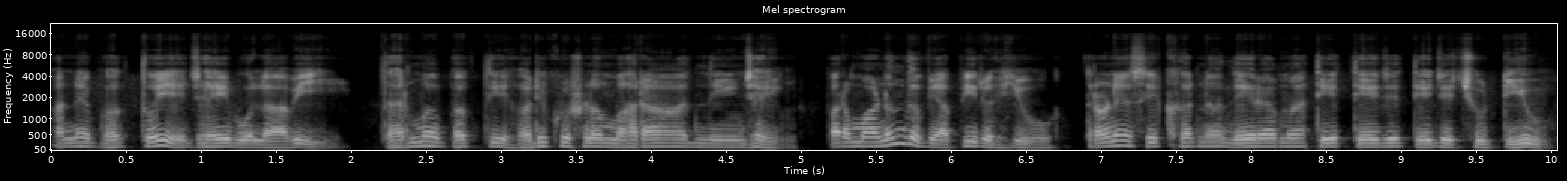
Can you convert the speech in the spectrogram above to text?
અને ભક્તોએ જય બોલાવી. ધર્મ ભક્તિ હરિકૃષ્ણ મહારાજની જય. પરમાનંદ વ્યાપી રહ્યું. ત્રણેય શિખરના દેરામાંથી તેજ તેજ છૂટ્યું.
